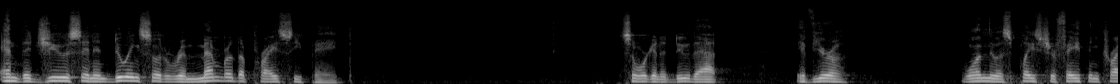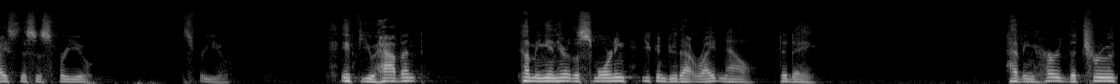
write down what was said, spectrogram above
and the juice, and in doing so, to remember the price he paid. So we're going to do that if you're a, one who has placed your faith in Christ, this is for you. It's for you. If you haven't, coming in here this morning, you can do that right now, today. Having heard the truth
